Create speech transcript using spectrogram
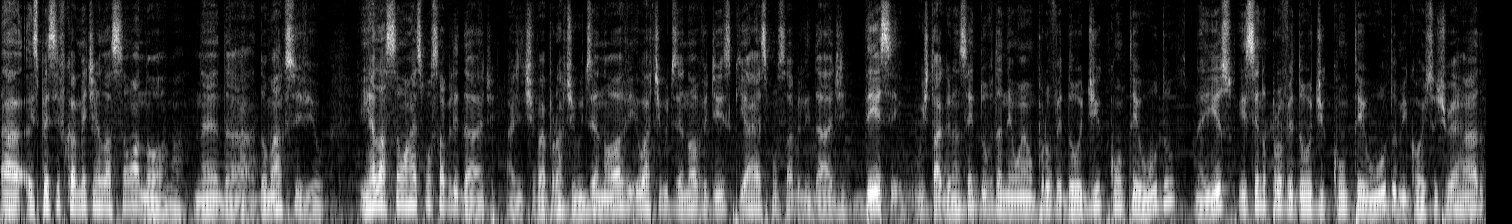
a- especificamente em relação à norma, né, da, Tá. do Marco Civil. Em relação à responsabilidade, a gente vai para o artigo 19 e o artigo 19 diz que a responsabilidade desse, o Instagram, sem dúvida nenhuma, é um provedor de conteúdo, não é isso? E sendo provedor de conteúdo, me corrija se eu estiver errado,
